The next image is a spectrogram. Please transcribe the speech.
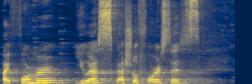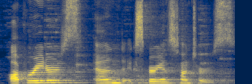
by former U.S. Special Forces operators and experienced hunters.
